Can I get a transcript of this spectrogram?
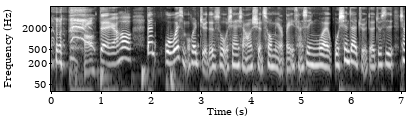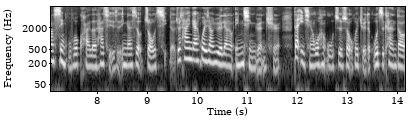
好，对，然后，但我为什么会觉得说我现在想要选聪明而悲惨，是因为我现在觉得就是像幸福或快乐，它其实应该是有周期的，就它应。该会像月亮有阴晴圆缺，但以前我很无知的时候，我会觉得我只看到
